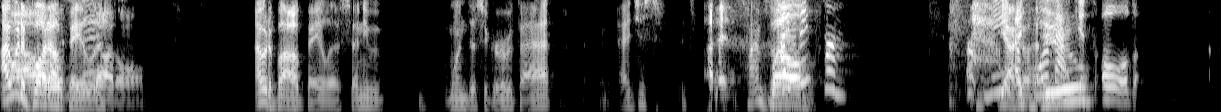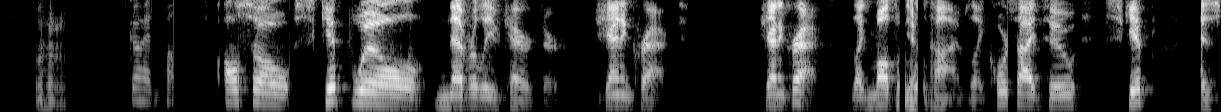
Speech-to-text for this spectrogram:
I would have bought How out Bayless. Subtle. I would have bought out Bayless. Anyone disagree with that? I just it's I, times Well- I think for, for me, Yeah, the format do- gets old. Mhm. Go ahead, Paul. also, Skip will never leave character. Shannon cracked. Shannon cracked. like multiple yeah. times, like courtside too. Skip has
